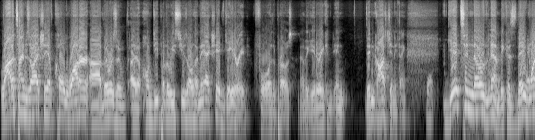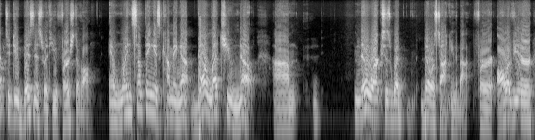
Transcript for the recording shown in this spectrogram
A lot of times they'll actually have cold water. Uh, there was a, a, Home Depot that we used to use all the time. They actually had Gatorade for the pros. Now the Gatorade in, didn't cost you anything. Yeah. Get to know them because they want to do business with you, first of all. And when something is coming up, they'll let you know. Um, Millworks is what Bill was talking about for all of your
